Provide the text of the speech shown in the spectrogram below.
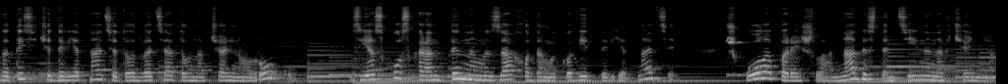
2019-2020 навчального року зв'язку з карантинними заходами COVID-19 школа перейшла на дистанційне навчання.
